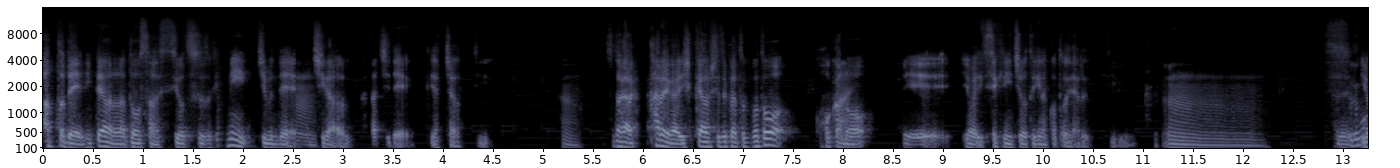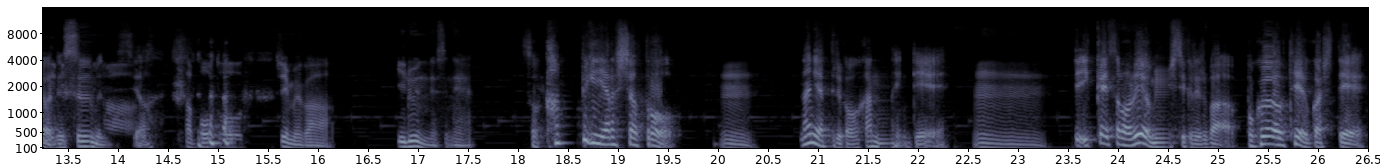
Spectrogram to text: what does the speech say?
後で似たような動作を必要とするときに自分でうん違う形でやっちゃうっていう。うんだから彼が一回教えてくれたことを他の、えーいわゆる一石二鳥的なことをやるっていう。うーん。すごい要は盗むんですよ。サポートチームがいるんですね。そう、完璧にやらしちゃうと、うん。何やってるかわかんないんで、うんうん。で、一回その例を見せてくれれば、僕が手を動かして、はい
